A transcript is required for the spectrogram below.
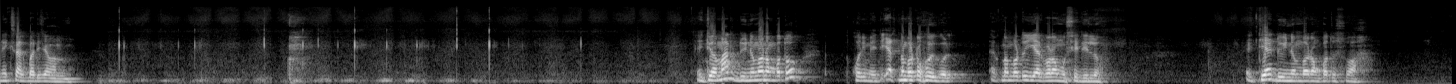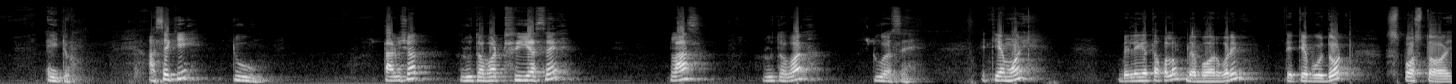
নেক্সট আগবাঢ়ি যাম আমি। এইটো আমাৰ দুই নম্বৰ অংকটো কৰিম। এতিয়া এক নম্বৰটো হৈ গ'ল। এক নম্বৰটো ইয়াৰ পৰা মুচি দিলোঁ। এতিয়া দুই নম্বৰ অংকটো চোৱা। এইটো। আছে কি? টু। তাৰপিছত ৰুট অভাৰ থ্ৰী আছে প্লাছ ৰুট অভাৰ টু আছে। এতিয়া মই বেলেগ এটা কলম ব্যৱহাৰ কৰিম। তেতিয়া বৰ্ডত স্পষ্ট হয়।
